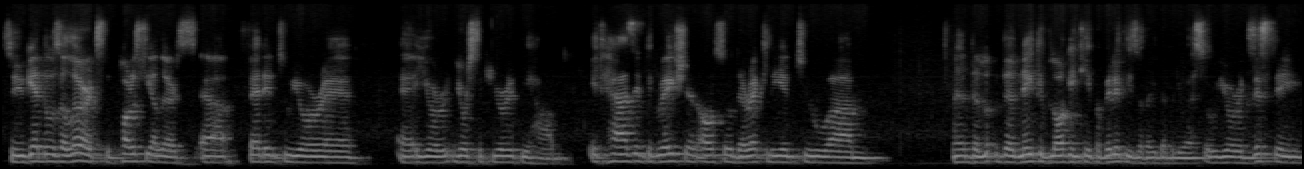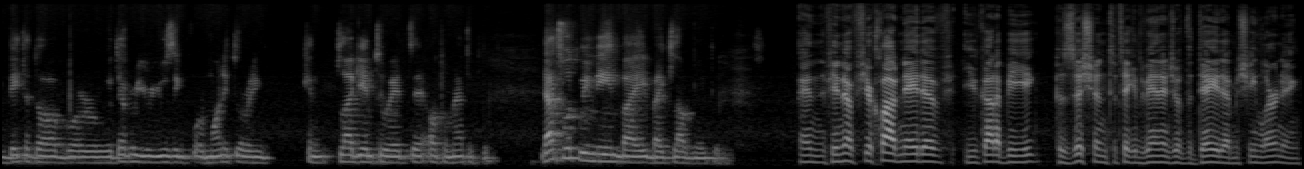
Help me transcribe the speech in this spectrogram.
So you get those alerts, the policy alerts fed into your uh, your your security hub. It has integration also directly into um, the, the native logging capabilities of AWS. So your existing Datadog or whatever you're using for monitoring can plug into it uh, automatically. That's what we mean by, by cloud native. And if you know, if you're cloud native, you've got to be positioned to take advantage of the data, machine learning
